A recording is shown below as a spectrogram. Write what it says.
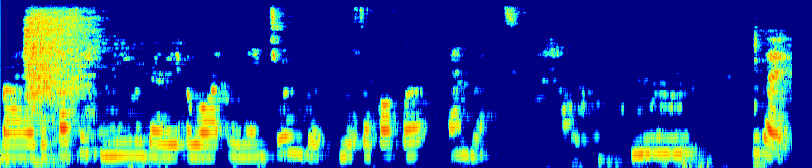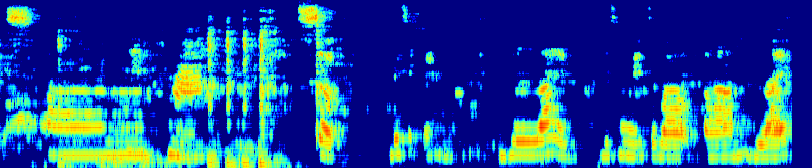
by the classic Newbery Award-winning film book Mr. Popper and. Hmm, you guys, um, hmm. So, basically, the life, this movie is about um, the life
